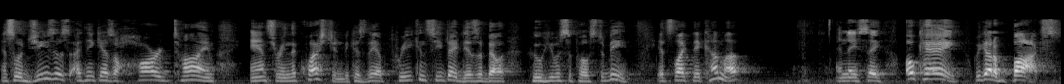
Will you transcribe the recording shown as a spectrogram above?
And so Jesus, I think, has a hard time answering the question because they have preconceived ideas about who he was supposed to be. It's like they come up and they say, okay, we got a box.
